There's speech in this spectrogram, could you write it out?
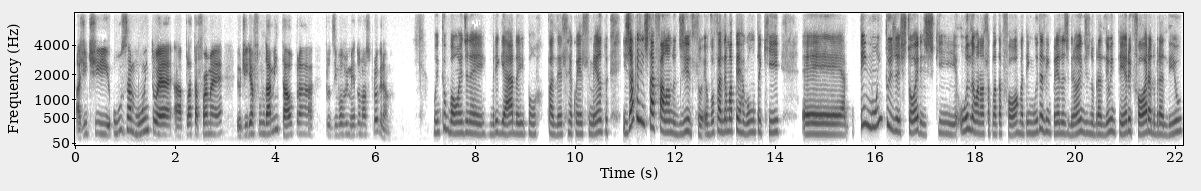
a gente usa muito, é, a plataforma é, eu diria, fundamental para o desenvolvimento do nosso programa. Muito bom, Ednei. Obrigada aí por fazer esse reconhecimento. E já que a gente está falando disso, eu vou fazer uma pergunta aqui é, tem muitos gestores que usam a nossa plataforma, tem muitas empresas grandes no Brasil inteiro e fora do Brasil,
